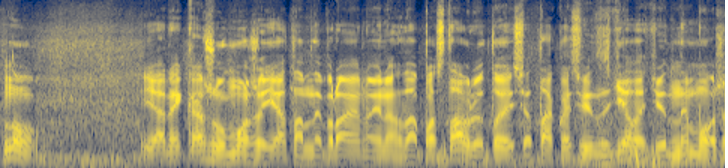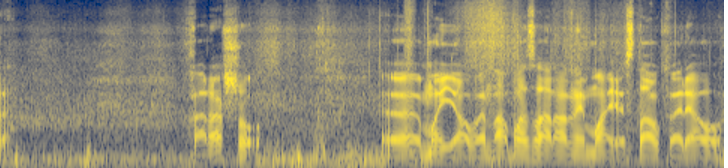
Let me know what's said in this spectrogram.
ну, я не кажу, може я там неправильно іноді поставлю, тобто отак ось він зробити він не може. Хорошо. Е, моя вина, базара немає, став каряво.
